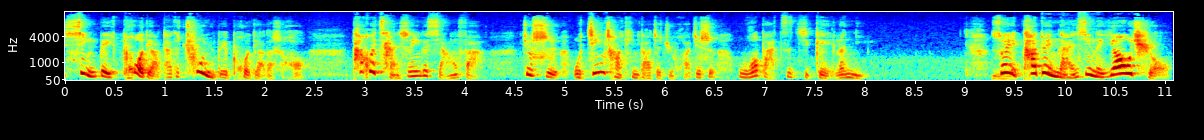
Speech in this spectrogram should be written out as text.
性被破掉，她的处女被破掉的时候，她会产生一个想法，就是我经常听到这句话，就是我把自己给了你，所以她对男性的要求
